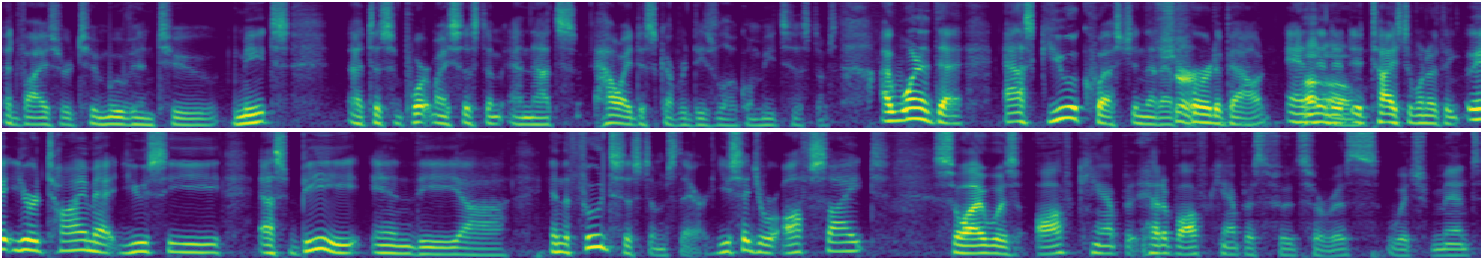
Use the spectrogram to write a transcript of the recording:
advisor to move into meats uh, to support my system, and that's how I discovered these local meat systems. I wanted to ask you a question that I've heard about, and it, Uh-oh. it ties to one other thing. Uh, Your time at UCSB in the uh, in the food systems there. You said you were off-site. So I was off campus, head of off campus food service, which meant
